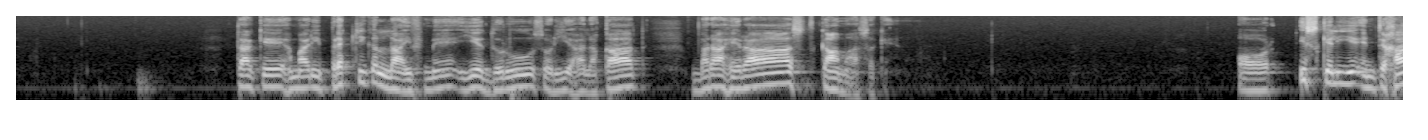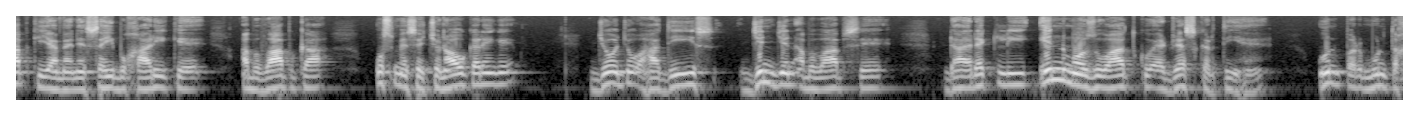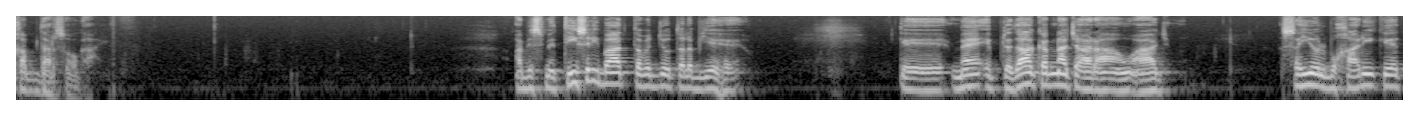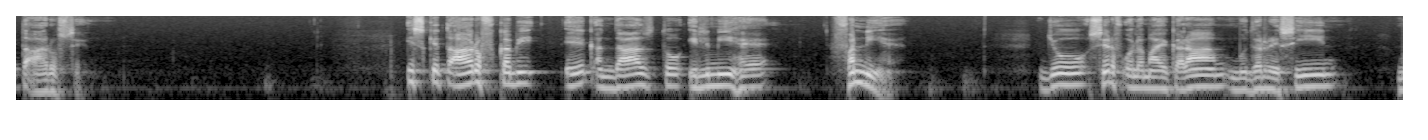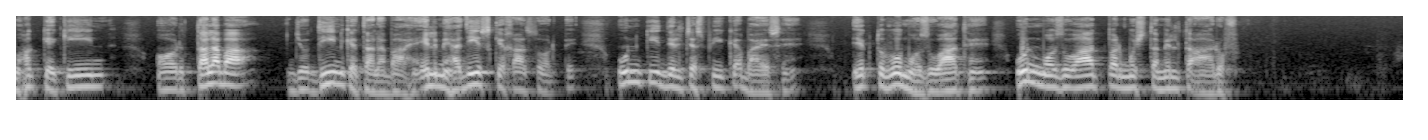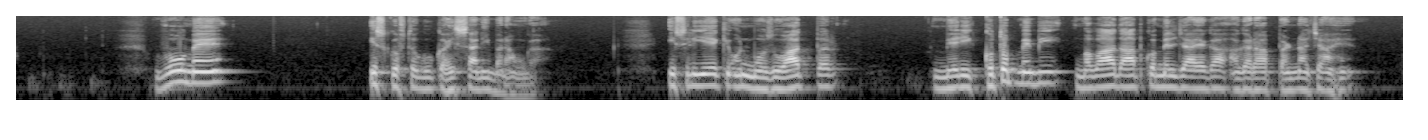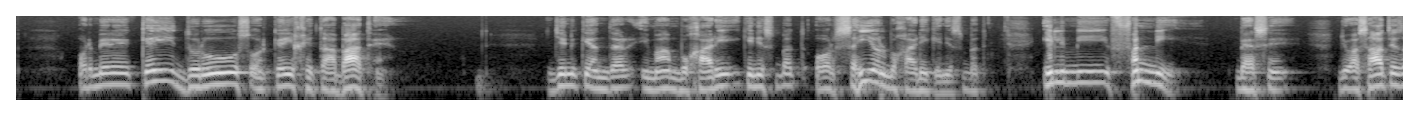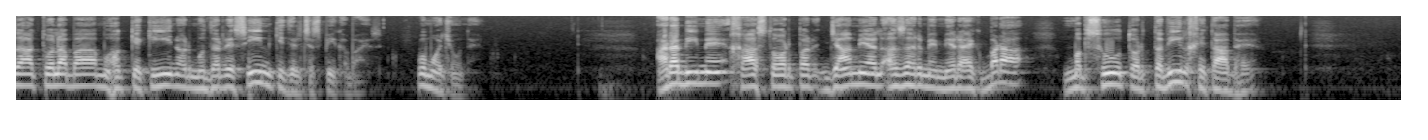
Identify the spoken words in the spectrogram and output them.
تاکہ ہماری پریکٹیکل لائف میں یہ دروس اور یہ حلقات براہ راست کام آ سکیں۔ اور اس کے لیے انتخاب کیا میں نے صحیح بخاری کے ابواب کا، اس میں سے چناؤ کریں گے۔ جو جو احادیث جن جن ابواب سے ڈائریکٹلی ان موضوعات کو ایڈریس کرتی ہیں، ان پر منتخب درس ہوگا۔ اب اس میں تیسری بات توجہ طلب یہ ہے کہ میں ابتدا کرنا چاہ رہا ہوں آج صحیح البخاری کے تعارف سے۔ اس کے تعارف کا بھی ایک انداز تو علمی ہے، فنی ہے، جو صرف علماء کرام، مدرسین، محققین اور طلباء جو دین کے طلباء ہیں، علم حدیث کے خاص طور پہ، ان کی دلچسپی کا باعث ہیں۔ ایک تو وہ موضوعات ہیں، ان موضوعات پر مشتمل تعارف۔ وہ میں اس گفتگو کا حصہ نہیں بناؤں گا۔ اس لیے کہ ان موضوعات پر میری کتب میں بھی مواد آپ کو مل جائے گا اگر آپ پڑھنا چاہیں۔ اور میرے کئی دروس اور کئی خطابات ہیں۔ جن کے اندر امام بخاری کی نسبت اور صحیح البخاری کی نسبت علمی، فنی بحثیں جو اساتذہ، طلباء، محققین اور مدرسین کی دلچسپی کا باعث وہ موجود ہیں۔ عربی میں خاص طور پر جامع الازہر میں میرا ایک بڑا مبسوط اور طویل خطاب ہے۔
